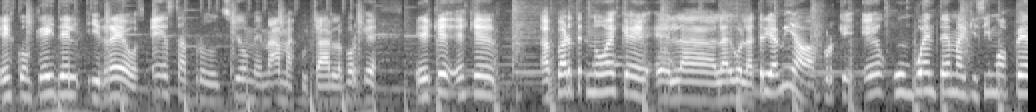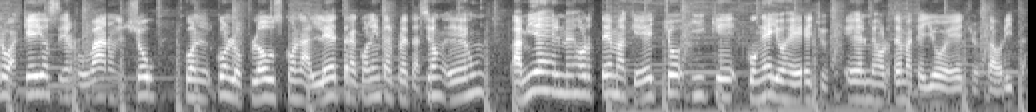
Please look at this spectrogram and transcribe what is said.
Es con Keidel y Reos. Esta producción me mama escucharla porque es que, es que aparte no es que eh, la, la egolatría mía, porque es un buen tema el que hicimos, pero aquellos se robaron el show con, con los flows, con la letra, con la interpretación. Es un, a mí es el mejor tema que he hecho y que con ellos he hecho. Es el mejor tema que yo he hecho hasta ahorita.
